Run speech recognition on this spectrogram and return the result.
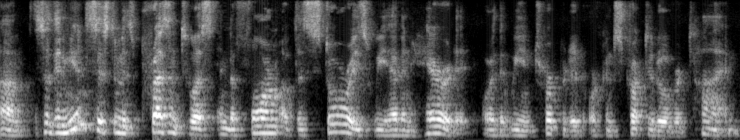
Um, so the immune system is present to us in the form of the stories we have inherited or that we interpreted or constructed over time.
